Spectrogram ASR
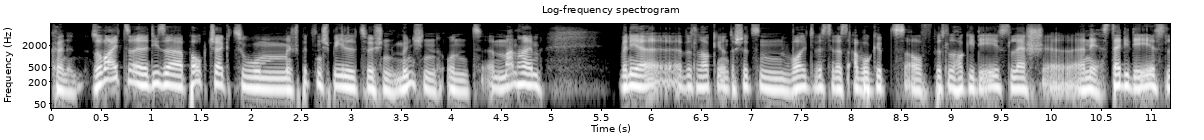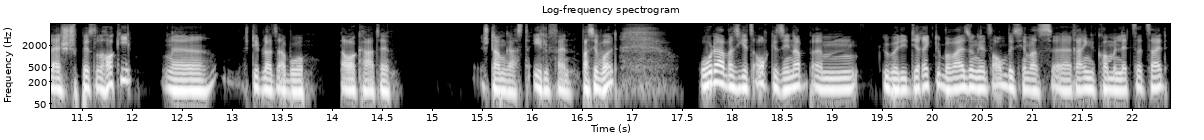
können. Soweit äh, dieser Pokecheck zum Spitzenspiel zwischen München und äh, Mannheim. Wenn ihr ein bisschen Hockey unterstützen wollt, wisst ihr, das Abo gibt es auf bisselhockey.de slash, äh, nee, steady.de slash bisselhockey. Äh, Stehplatz-Abo, Dauerkarte, Stammgast, Edelfan, was ihr wollt. Oder was ich jetzt auch gesehen habe, ähm, über die Direktüberweisung jetzt auch ein bisschen was äh, reingekommen in letzter Zeit.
